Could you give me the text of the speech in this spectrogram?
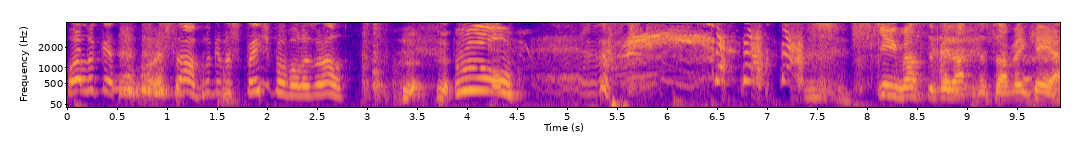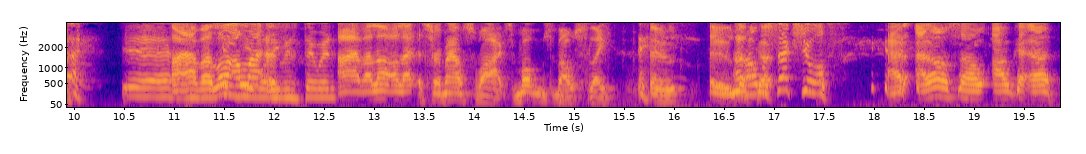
Well, look at look, at Sam. Look at the speech bubble as well. Sque must have been up to something here. Yeah, I have a lot of knew what letters. he was doing. I have a lot of letters from housewives, mums mostly, who who and look at, homosexuals. and, and also I'll get a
